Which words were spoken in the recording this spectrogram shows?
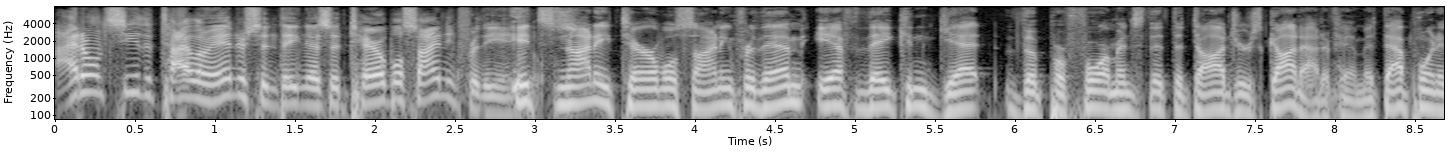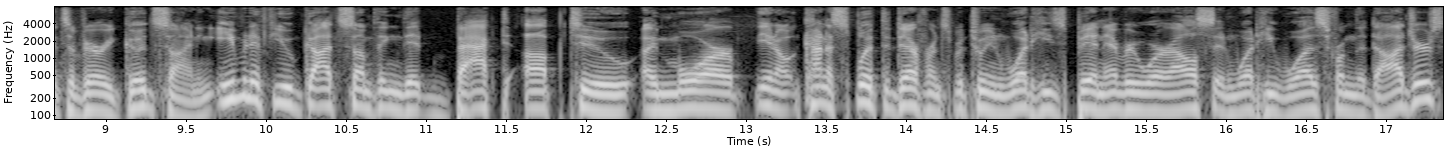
I don't see the Tyler Anderson thing as a terrible signing for the Angels. It's not a terrible signing for them if they can get the performance that the Dodgers got out of him. At that point, it's a very good signing. Even if you got something that backed up to a more, you know, kind of split the difference between what he's been everywhere else and what he was from the Dodgers.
